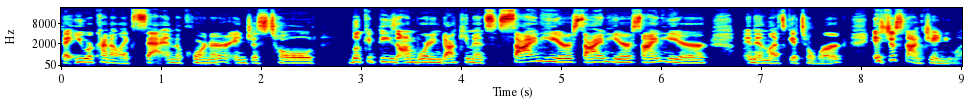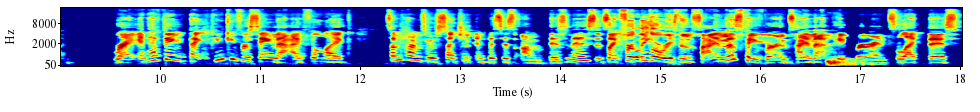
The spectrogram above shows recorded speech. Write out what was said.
that you were kind of like sat in the corner and just told, look at these onboarding documents, sign here, sign here, sign here, and then let's get to work. It's just not genuine. Right. And I think, thank you for saying that. I feel like sometimes there's such an emphasis on business. It's like for legal reasons, sign this paper and sign that paper and select this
